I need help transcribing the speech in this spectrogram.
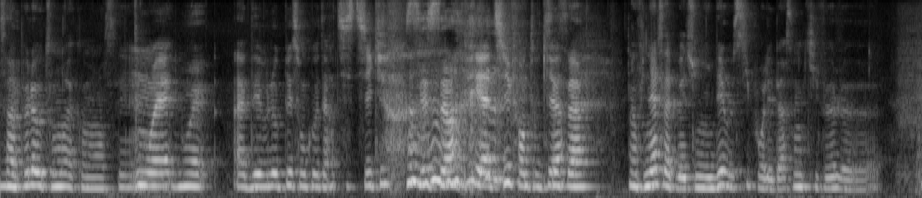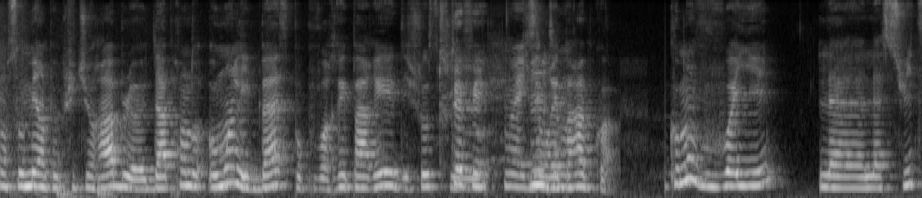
C'est un peu là où tout le monde a commencé. ouais, Ouais, à développer son côté artistique, c'est ça. créatif en tout C'est cas. ça. Au final, ça peut être une idée aussi pour les personnes qui veulent euh, consommer un peu plus durable, euh, d'apprendre au moins les bases pour pouvoir réparer des choses Tout à fait. Ouais, qui sont réparables, quoi. Comment vous voyez la, la suite?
